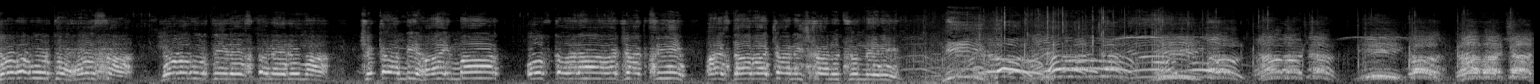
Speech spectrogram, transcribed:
ժողովուրդը հեսա ժողովուրդը իրենց տներում է չկա մի հայ մարդ ով կարա աջակցի այս դավաճան իշխանություններին Նիկոլ Հայաստան! Նիկոլ Դավաճան Նիկոլ Դավաճան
